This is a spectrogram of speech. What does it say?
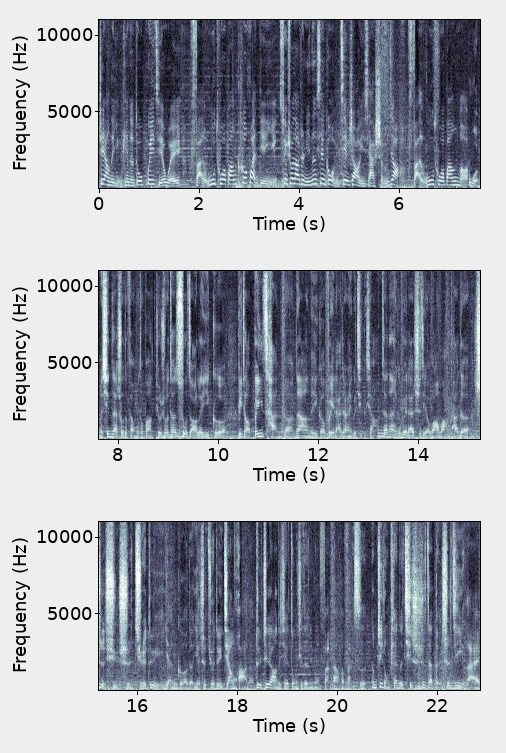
这样的影片呢都归结为反乌托邦科幻电影。所以说到这，您能先给我们介绍一下什么叫反乌托邦吗？我们现在说的反乌托邦，就是说它塑造了一个比较悲惨的那样的一个未来，这样一个景象。在那样一个未来世界，往往它的秩序是绝对严格的，也是绝对僵化的。对这样的一些东西的那种反叛和反思，那么这种片子其实是在本世纪以来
